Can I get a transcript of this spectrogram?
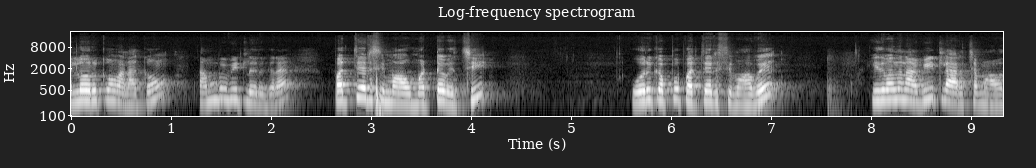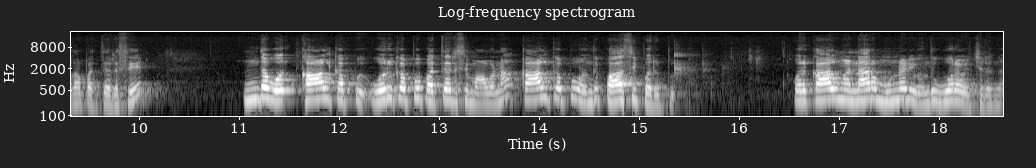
எல்லோருக்கும் வணக்கம். நம்ம வீட்டில் இருக்கிற பச்சரிசி மாவு மட்டும் வச்சு ஒரு கப்பு பச்சரிசி மாவு. இது வந்து நான் வீட்டில் அரைச்ச மாவு தான் பச்சரிசி. இந்த ஒரு கால் கப்பு ஒரு கப்பு பச்சரிசி மாவுனா கால் கப்பு வந்து பாசிப்பருப்பு. ஒரு கால் மணி நேரம் முன்னாடி வந்து ஊற வச்சிடுங்க.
